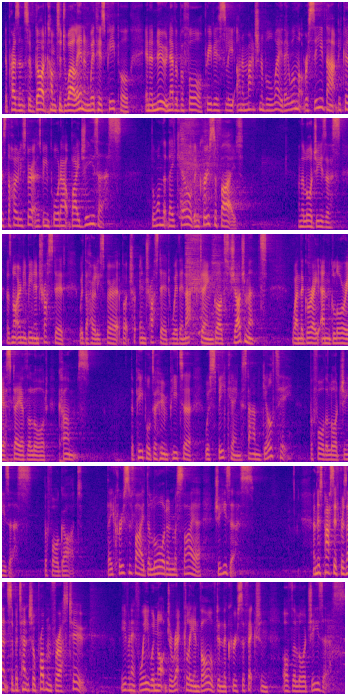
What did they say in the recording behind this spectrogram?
the presence of God come to dwell in and with his people in a new, never before, previously unimaginable way. They will not receive that because the Holy Spirit has been poured out by Jesus, the one that they killed and crucified. And the Lord Jesus has not only been entrusted with the Holy Spirit, but tr- entrusted with enacting God's judgment when the great and glorious day of the Lord comes. The people to whom Peter was speaking stand guilty before the Lord Jesus, before God. They crucified the Lord and Messiah, Jesus. And this passage presents a potential problem for us too, even if we were not directly involved in the crucifixion of the Lord Jesus.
